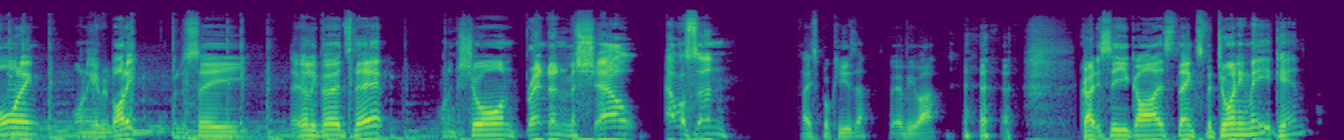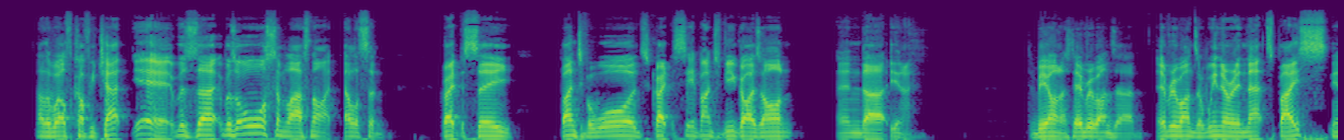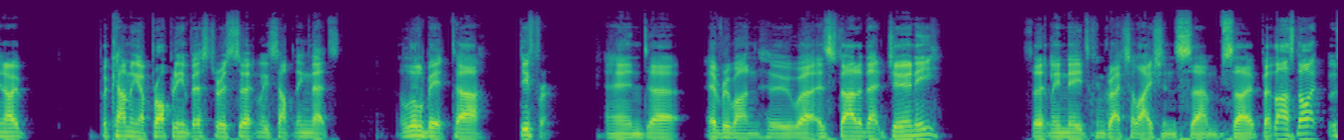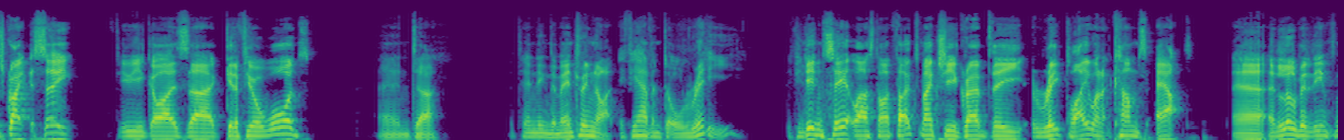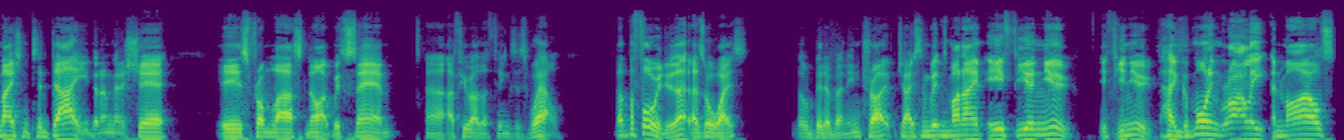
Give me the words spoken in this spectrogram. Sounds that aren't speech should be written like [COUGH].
Morning. Morning, everybody. Good to see the early birds there. Morning, Sean, Brendan, Michelle, Allison, Facebook user, whoever you are. [LAUGHS] Great to see you guys. Thanks for joining me again. Another Wealth Coffee chat. Yeah, it was uh, it was awesome last night, Allison. Great to see a bunch of awards. Great to see a bunch of you guys on. And uh, you know, to be honest, everyone's a everyone's a winner in that space. You know, becoming a property investor is certainly something that's a little bit uh, different, and uh, everyone who uh, has started that journey certainly needs congratulations. Um, so, but last night it was great to see a few of you guys uh, get a few awards and uh, attending the mentoring night. If you haven't already, if you didn't see it last night, folks, make sure you grab the replay when it comes out. Uh, and a little bit of the information today that I'm going to share is from last night with Sam, uh, a few other things as well. But before we do that, as always, a little bit of an intro. Jason Witten's my name. If you're new, if you're new, hey, good morning, Riley and Miles.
